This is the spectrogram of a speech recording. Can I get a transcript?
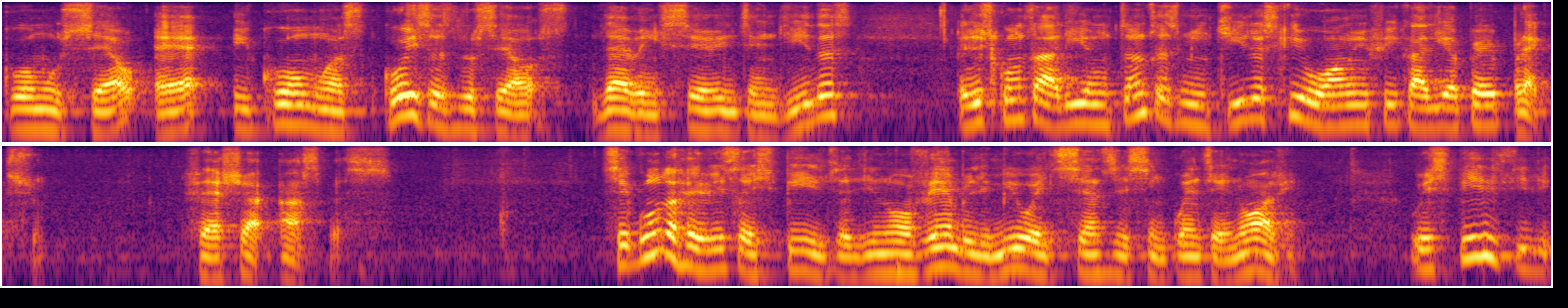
como o céu é e como as coisas dos céus devem ser entendidas, eles contariam tantas mentiras que o homem ficaria perplexo. Fecha aspas. Segundo a Revista Espírita de novembro de 1859, o espírito de,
